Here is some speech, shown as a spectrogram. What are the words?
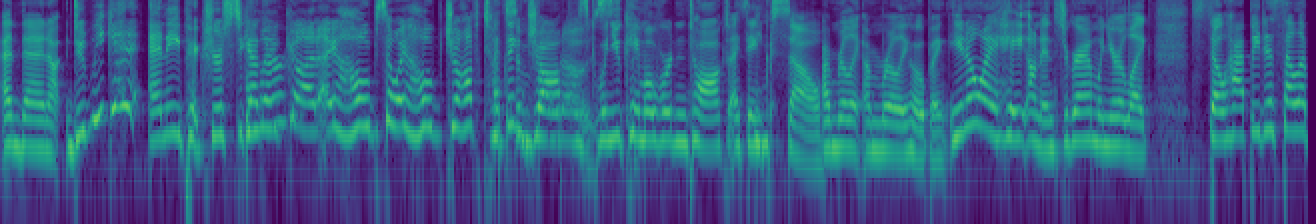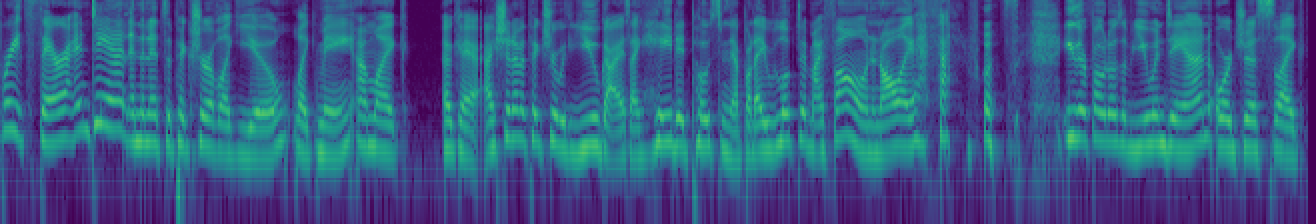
And then, uh, did we get any pictures Oh together? my god! I hope so. I hope Joff took I think some Joff photos. was when you came over and talked. I think, think so. I'm really, I'm really hoping. You know, I hate on Instagram when you're like, so happy to celebrate Sarah and Dan, and then it's a picture of like you, like me. I'm like, okay, I should have a picture with you guys. I hated posting that, but I looked at my phone and all I had was either photos of you and Dan or just like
